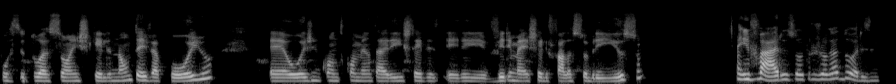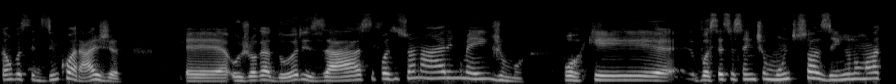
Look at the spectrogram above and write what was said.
por situações que ele não teve apoio. É, hoje, enquanto comentarista, ele, ele vira e mexe, ele fala sobre isso e vários outros jogadores. Então você desencoraja é, os jogadores a se posicionarem mesmo, porque você se sente muito sozinho numa,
